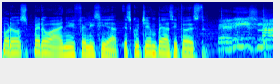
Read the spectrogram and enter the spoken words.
próspero año y felicidad. Escuche un pedacito de esto. Feliz Navidad.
